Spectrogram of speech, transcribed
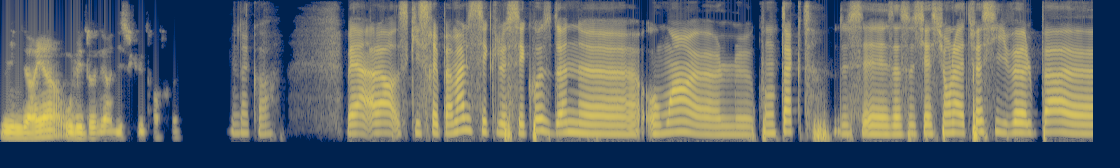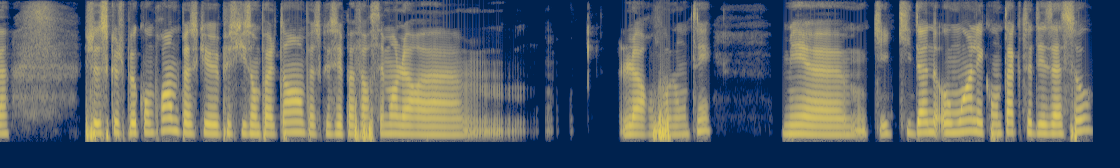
mine de rien, où les donneurs discutent entre eux. D'accord. Ben, alors, ce qui serait pas mal, c'est que le SECOS donne euh, au moins euh, le contact de ces associations-là. Tu vois, s'ils veulent pas, euh, ce que je peux comprendre, parce que puisqu'ils n'ont pas le temps, parce que c'est pas forcément leur leur volonté, mais qui, qui donnent au moins les contacts des assos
